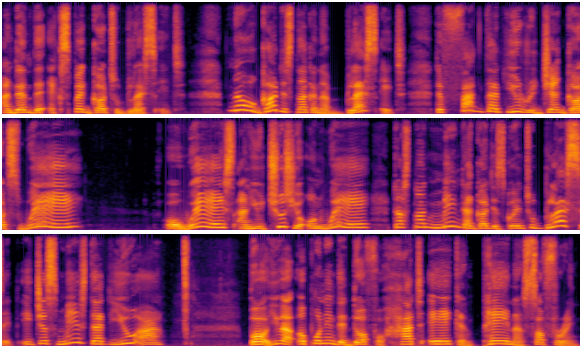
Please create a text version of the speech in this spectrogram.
and then they expect God to bless it. No, God is not going to bless it. The fact that you reject God's way or ways and you choose your own way does not mean that God is going to bless it. It just means that you are, boy, you are opening the door for heartache and pain and suffering.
